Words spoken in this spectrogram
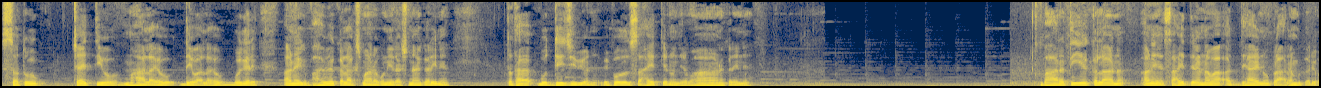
સતુપ ચૈત્યો, મહાલયો, દેવાલયો વગેરે અનેક ભવ્ય કલા સ્મારકોની રચના કરીને તથા બુદ્ધિજીવીઓને વિપુલ સાહિત્યનું નિર્માણ કરીને ભારતીય કલા અને સાહિત્યના નવા અધ્યાયનો પ્રારંભ કર્યો.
